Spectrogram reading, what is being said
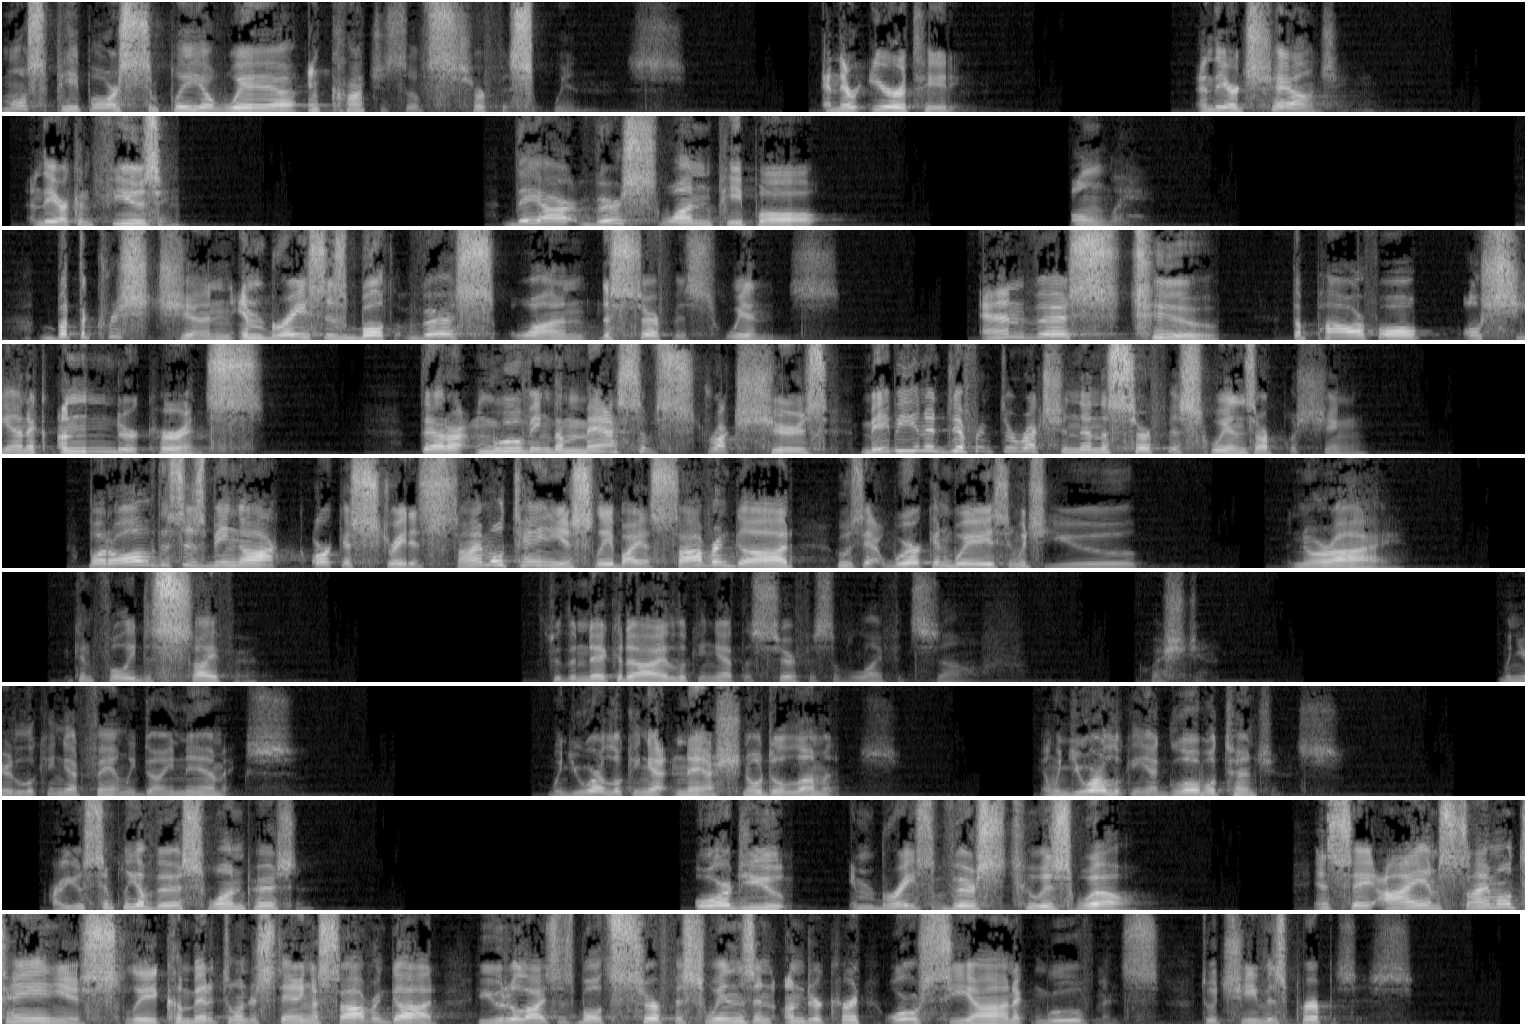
most people are simply aware and conscious of surface winds. And they're irritating. And they are challenging. And they are confusing. They are verse 1 people only. But the Christian embraces both verse 1, the surface winds, and verse 2, the powerful oceanic undercurrents that are moving the massive structures, maybe in a different direction than the surface winds are pushing. But all of this is being orchestrated simultaneously by a sovereign God who's at work in ways in which you nor I can fully decipher through the naked eye looking at the surface of life itself. Question. When you're looking at family dynamics, when you are looking at national dilemmas, and when you are looking at global tensions, are you simply a verse 1 person? Or do you embrace verse 2 as well and say, I am simultaneously committed to understanding a sovereign God who utilizes both surface winds and undercurrent oceanic movements to achieve his purposes.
